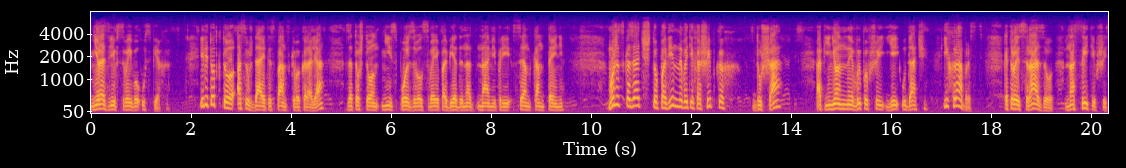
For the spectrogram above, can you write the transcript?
не развив своего успеха, или тот, кто осуждает испанского короля за то, что он не использовал своей победы над нами при Сен-Кантене, может сказать, что повинны в этих ошибках душа, опьяненная выпавшей ей удачи, и храбрость, которая сразу, насытившись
